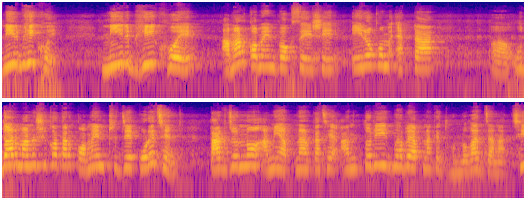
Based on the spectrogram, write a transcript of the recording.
নির্ভীক হয়ে। নির্ভীক হয়ে আমার কমেন্ট বক্সে এসে এইরকম একটা উদার মানসিকতার কমেন্ট যে করেছেন, তার জন্য আমি আপনার কাছে আন্তরিকভাবে আপনাকে ধন্যবাদ জানাচ্ছি।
